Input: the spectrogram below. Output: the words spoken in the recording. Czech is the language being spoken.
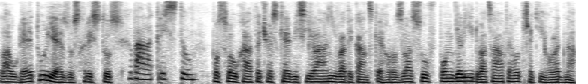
Laudetur Jezus Christus. Chvála Kristu. Posloucháte české vysílání Vatikánského rozhlasu v pondělí 23. ledna.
